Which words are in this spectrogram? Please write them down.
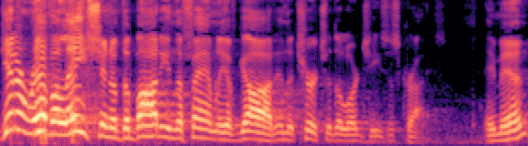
Get a revelation of the body and the family of God in the church of the Lord Jesus Christ. Amen.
